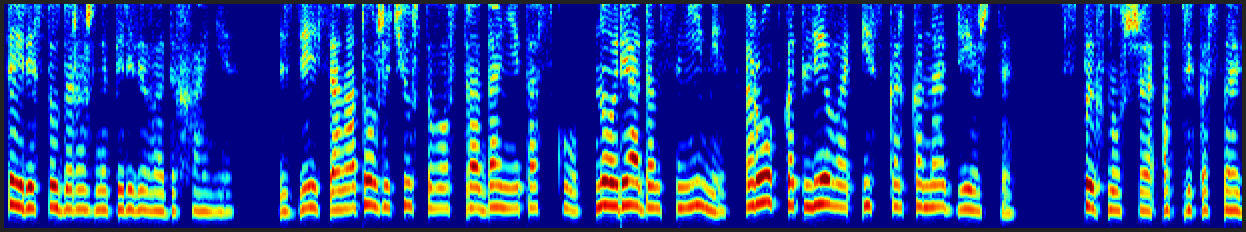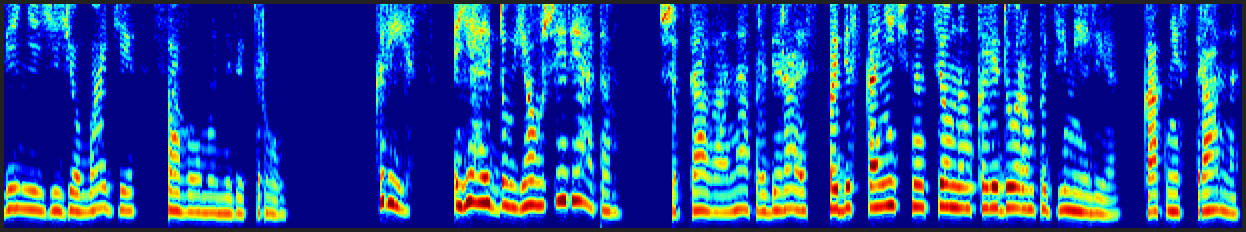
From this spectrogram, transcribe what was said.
Терри судорожно перевела дыхание. Здесь она тоже чувствовала страдания и тоску, но рядом с ними робко тлела искорка надежды, вспыхнувшая от прикосновения ее магии соломы на ветру. «Крис, я иду, я уже рядом!» шептала она, пробираясь по бесконечным темным коридорам подземелья. Как ни странно,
